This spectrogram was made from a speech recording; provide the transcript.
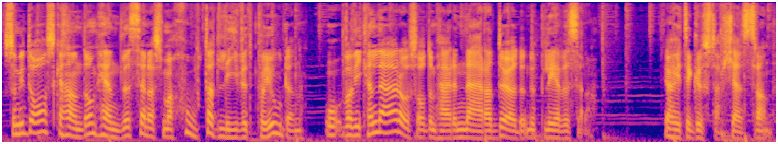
som idag ska handla om händelserna som har hotat livet på jorden och vad vi kan lära oss av de här nära döden-upplevelserna. Jag heter Gustav Källstrand.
